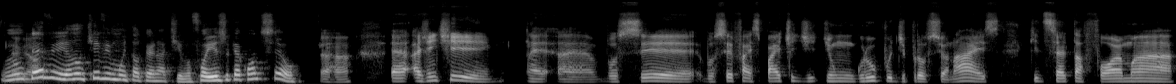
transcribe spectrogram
Não teve, eu não tive muita alternativa. Foi isso que aconteceu. Uhum. É, a gente, é, é, você, você faz parte de, de, um grupo de profissionais que de certa forma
